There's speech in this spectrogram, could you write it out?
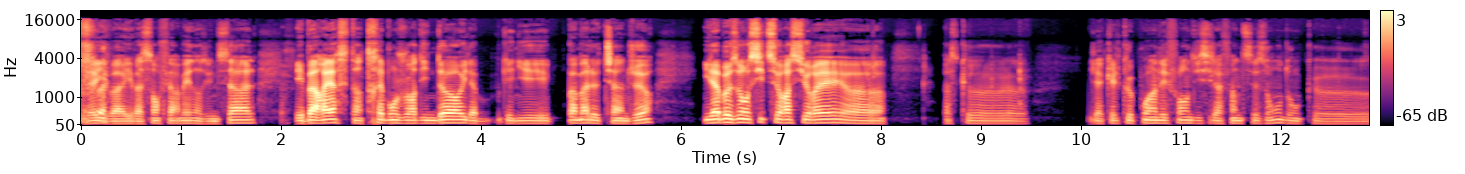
Et là, il va, il va s'enfermer dans une salle. Et Barrère, c'est un très bon joueur d'indoor. Il a gagné pas mal de challenger. Il a besoin aussi de se rassurer euh, parce que il a quelques points à défendre d'ici la fin de saison. Donc, euh,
